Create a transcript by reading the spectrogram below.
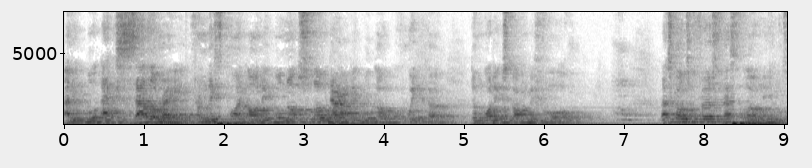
and it will accelerate. From this point on, it will not slow down, it will go quicker than what it's gone before. Let's go to 1 Thessalonians.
